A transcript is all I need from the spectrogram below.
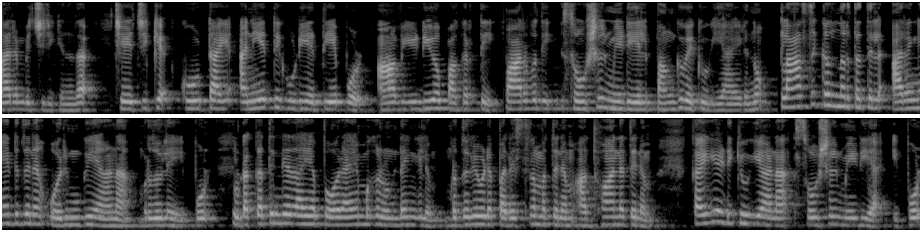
ആരംഭിച്ചിരിക്കുന്നത്. ചേച്ചിക്ക് കൂട്ടായി അനിയത്തി കൂടി എത്തിയപ്പോൾ ആ വീഡിയോ പകർത്തി പാർവതി സോഷ്യൽ മീഡിയയിൽ പങ്കുവെക്കുകയായിരുന്നു. ക്ലാസിക്കൽ നൃത്തത്തിൽ അരങ്ങേറ്റത്തിന് ഒരുങ്ങുകയാണ് മൃദുല ഇപ്പോൾ. തുടക്കത്തിന്റെതായ പോരായ്മകൾ ഉണ്ടെങ്കിലും മൃദുലയുടെ പരിശ്രമത്തിനും അധ്വാനത്തിനും കൈയടിക്കുകയാണ് സോഷ്യൽ മീഡിയ ഇപ്പോൾ.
